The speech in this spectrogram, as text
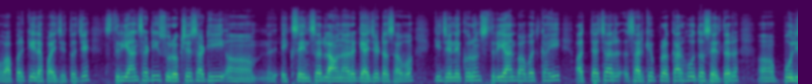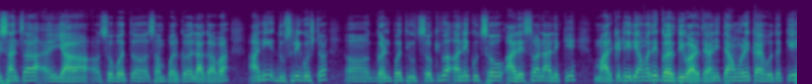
वापर केला पाहिजे. तर जे स्त्रियांसाठी सुरक्षेसाठी एक सेन्सर लावणारं गॅजेट असावं की जेणेकरून स्त्रियांबाबत काही अत्याचारसारखे प्रकार होत असेल तर पोलिसांचा यासोबत संपर्क लागावा. आणि दुसरी गोष्ट गणपती उत्सव किंवा अनेक उत्सव आले सण आले की मार्केट एरियामध्ये गर्दी वाढते. आणि त्यामुळे काय होतं की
